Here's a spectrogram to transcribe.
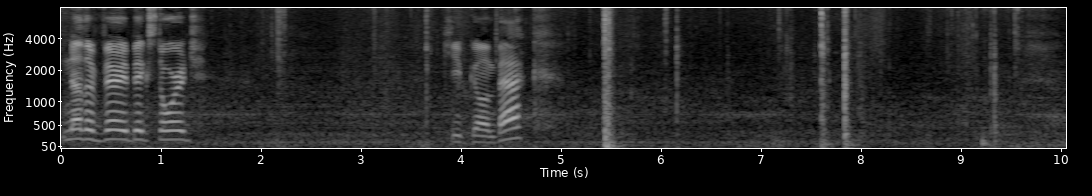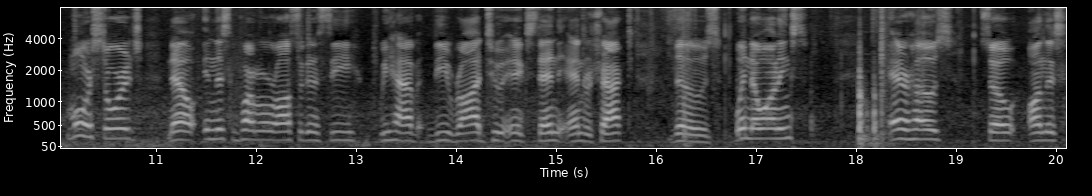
another very big storage. Keep going back. More storage. Now in this compartment, we're also gonna see we have the rod to extend and retract those window awnings, air hose. So on this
